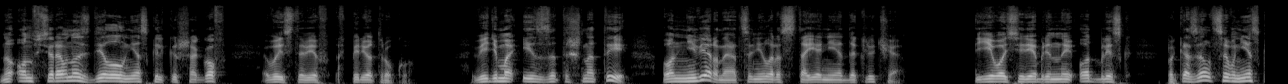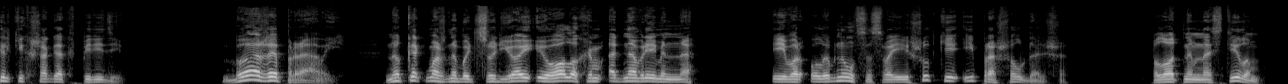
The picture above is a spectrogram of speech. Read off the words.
но он все равно сделал несколько шагов, выставив вперед руку. Видимо, из-за тошноты он неверно оценил расстояние до ключа. Его серебряный отблеск показался в нескольких шагах впереди. «Боже правый! Но как можно быть судьей и олухом одновременно?» Ивар улыбнулся своей шутке и прошел дальше. Плотным настилом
